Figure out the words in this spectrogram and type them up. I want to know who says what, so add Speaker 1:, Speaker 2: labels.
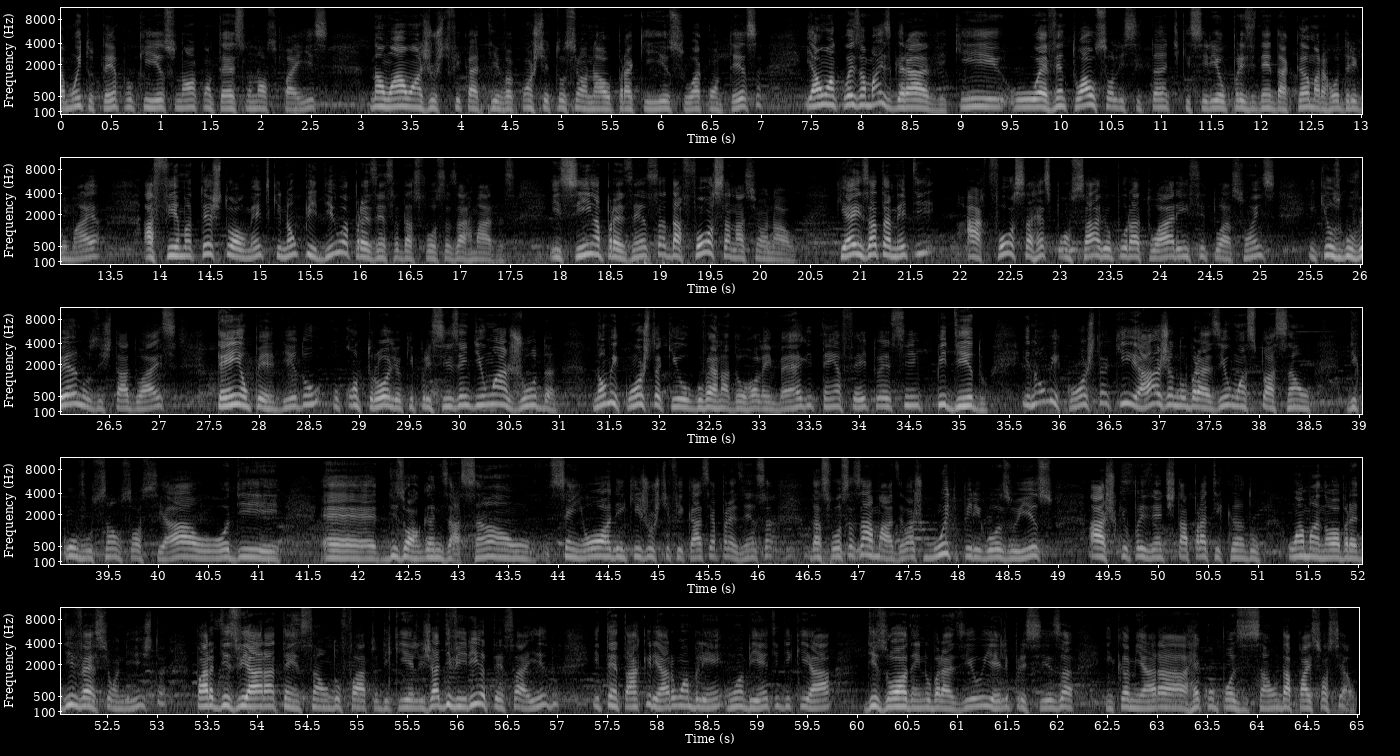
Speaker 1: Há muito tempo que isso não acontece no nosso país, não há uma justificativa constitucional para que isso aconteça. E há uma coisa mais grave, que o eventual solicitante, que seria o presidente da Câmara, Rodrigo Maia, afirma textualmente que não pediu a presença das Forças Armadas, e sim a presença da Força Nacional, que é exatamente a força responsável por atuar em situações em que os governos estaduais tenham perdido o controle, que precisem de uma ajuda. Não me consta que o governador Hollenberg tenha feito esse pedido. E não me consta que haja no Brasil uma situação de convulsão social ou de é, desorganização, sem ordem, que justificasse a presença das Forças Armadas. Eu acho muito perigoso isso. Acho que o presidente está praticando uma manobra diversionista para desviar a atenção do fato de que ele já deveria ter saído e tentar criar um ambiente, um ambiente de que há desordem no Brasil e ele precisa encaminhar a recomposição da paz social.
